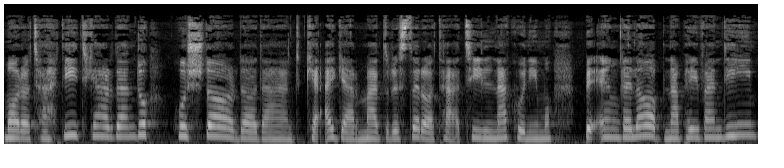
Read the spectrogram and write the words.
ما را تهدید کردند و هشدار دادند که اگر مدرسه را تعطیل نکنیم و به انقلاب نپیوندیم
